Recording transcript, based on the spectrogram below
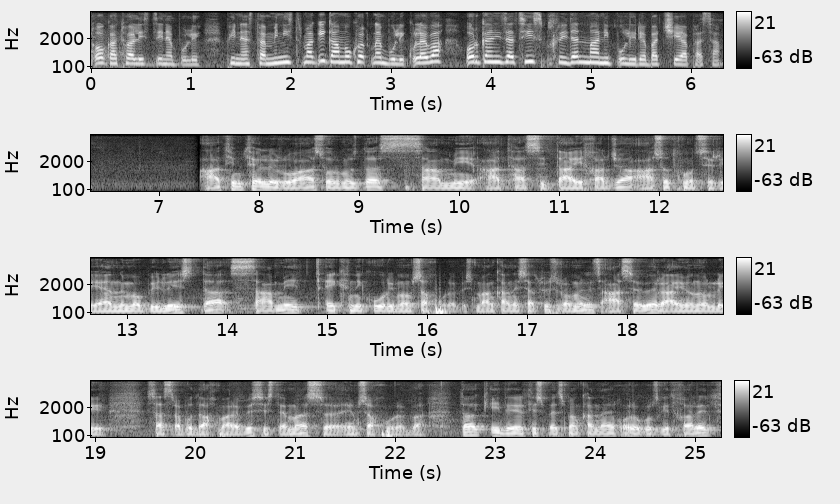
იყო გათვალისწინებული. ფინანსთა მინისტრმა კი გამოქვეყნებული კვლევა ორგანიზაციის მხრიდან მანიპულირებად შეაფასა. 10.853.000 დაიხარჯა 180 რეანიმობილის და 3 ტექნიკური მომსახურების მანქანისათვის, რომელიც ასევე რაიონული სასწრაფო დახმარების სისტემას ემსახურება. და კიდე ერთი სპეცმანქანა იყო, როგორც გითხარით,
